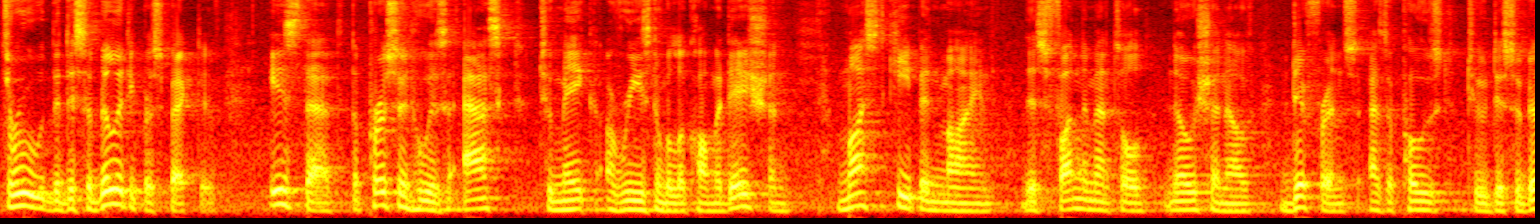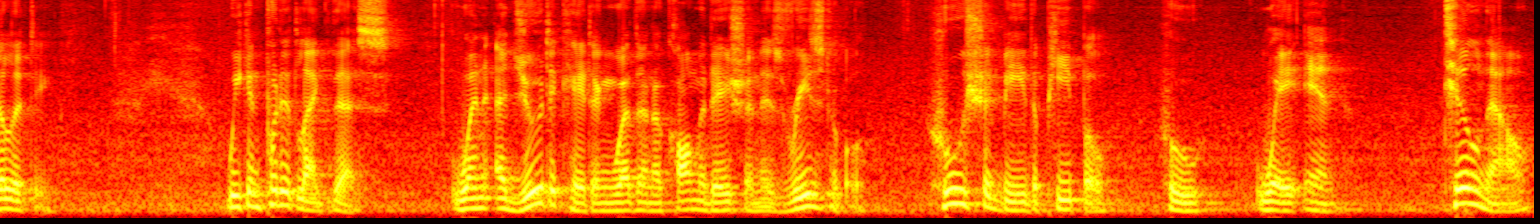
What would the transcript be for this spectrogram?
through the disability perspective is that the person who is asked to make a reasonable accommodation must keep in mind this fundamental notion of difference as opposed to disability. We can put it like this. When adjudicating whether an accommodation is reasonable, who should be the people who weigh in? Till now,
